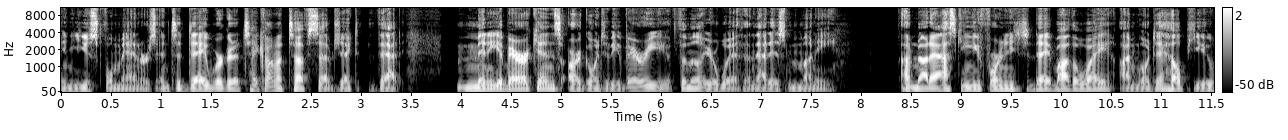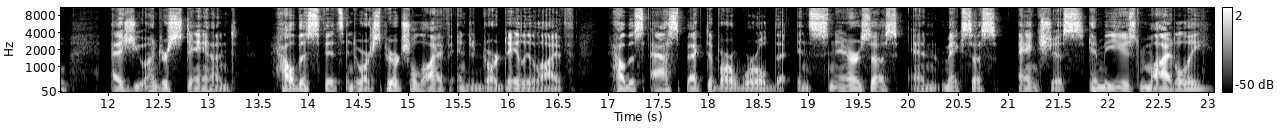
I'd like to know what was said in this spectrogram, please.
and useful manners. And today we're going to take on a tough subject that many Americans are going to be very familiar with, and that is money. I'm not asking you for any today, by the way. I'm going to help you as you understand how this fits into our spiritual life and into our daily life, how this aspect of our world that ensnares us and makes us anxious can be used mightily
